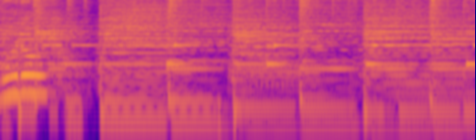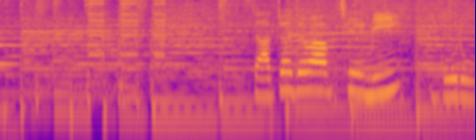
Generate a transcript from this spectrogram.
ગુરુ? સાચો જવાબ છે ડી ગુરુ.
